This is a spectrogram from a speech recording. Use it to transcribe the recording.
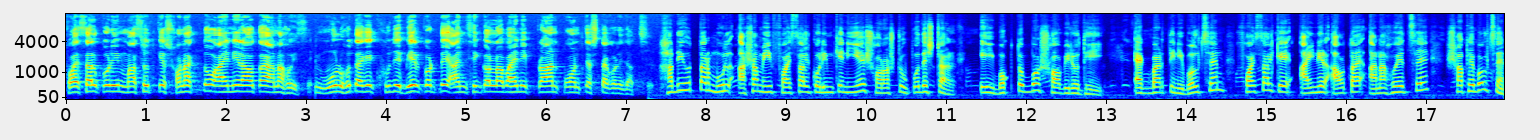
ফয়সাল করিম মাসুদকে শনাক্ত আইনের আওতায় আনা হয়েছে। মূল হোতাকে খুঁজে বের করতে আইন শৃঙ্খলা বাহিনী প্রাণপণ চেষ্টা করে যাচ্ছে। হাদি হত্যার মূল আসামি ফয়সাল করিমকে নিয়ে স্বরাষ্ট্র উপদেষ্টার এই বক্তব্য স্ববিরোধী। একবার তিনি বলছেন ফয়সালকে আইনের আওতায় আনা হয়েছে সাথে বলছেন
